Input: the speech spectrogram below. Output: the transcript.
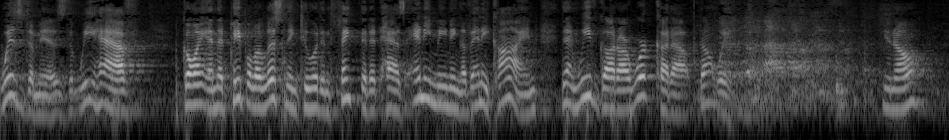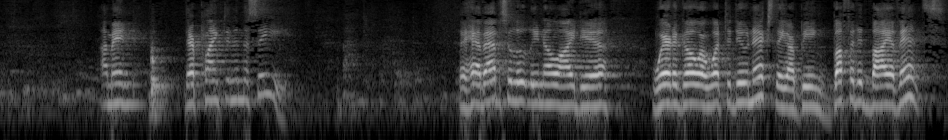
wisdom is that we have going and that people are listening to it and think that it has any meaning of any kind, then we've got our work cut out, don't we? you know? I mean, they're plankton in the sea. They have absolutely no idea where to go or what to do next. They are being buffeted by events,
